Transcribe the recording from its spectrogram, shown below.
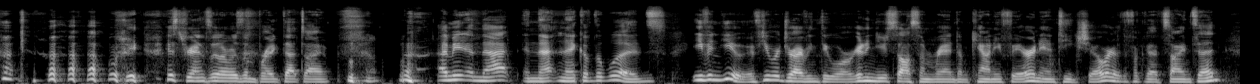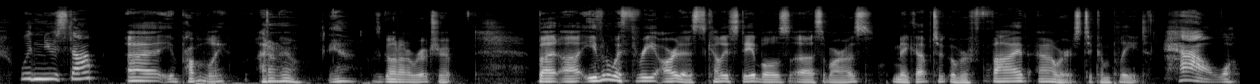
His translator was in break that time. I mean, in that in that neck of the woods, even you, if you were driving through Oregon and you saw some random county fair, an antique show, whatever the fuck that sign said, wouldn't you stop? Uh, probably. I don't know. Yeah. I was going on a road trip. But uh, even with three artists, Kelly Stables, uh, Samara's makeup took over five hours to complete. How?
